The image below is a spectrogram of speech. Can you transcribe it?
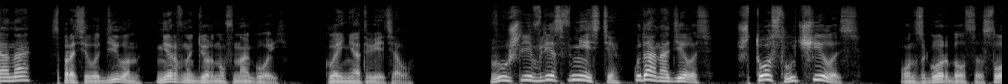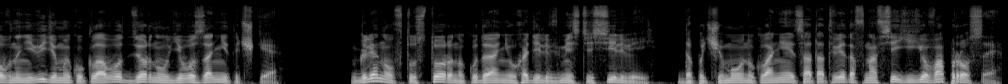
она?» — спросила Дилан, нервно дернув ногой. Клей не ответил. «Вы ушли в лес вместе. Куда она делась? Что случилось?» Он сгорбился, словно невидимый кукловод дернул его за ниточки. Глянул в ту сторону, куда они уходили вместе с Сильвией. Да почему он уклоняется от ответов на все ее вопросы?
